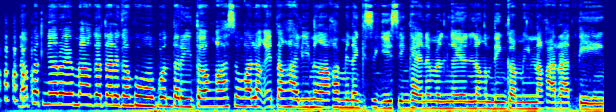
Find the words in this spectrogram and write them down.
Dapat nga raw ay maaga talagang pumupunta rito. Ang kaso nga lang itanghali na nga kami nagsigising kaya naman ngayon lang din kaming nakarating.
